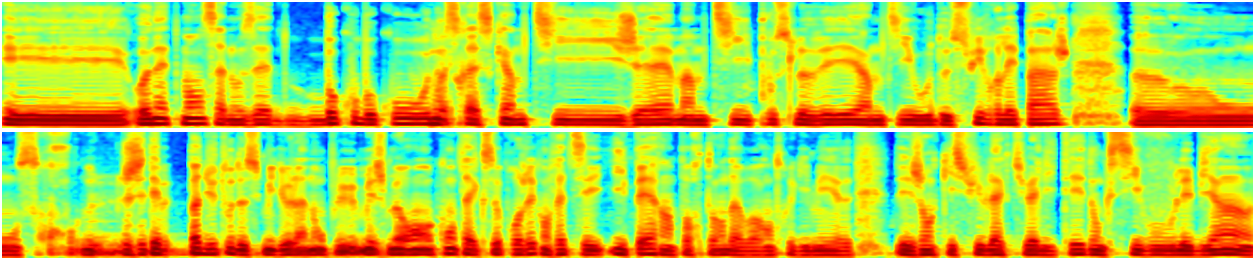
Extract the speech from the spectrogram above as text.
Et honnêtement, ça nous aide beaucoup, beaucoup. Ne serait-ce qu'un petit j'aime, un petit pouce levé, un petit ou de suivre les pages. Euh, J'étais pas du tout de ce milieu-là non plus, mais je me rends compte avec ce projet qu'en fait, c'est hyper important d'avoir entre guillemets des gens qui suivent l'actualité. Donc, si vous voulez bien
